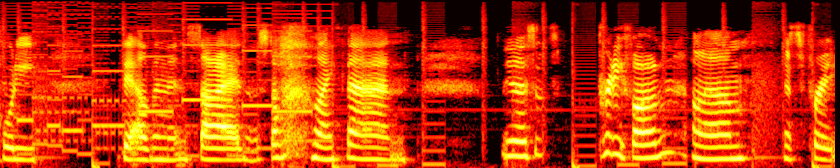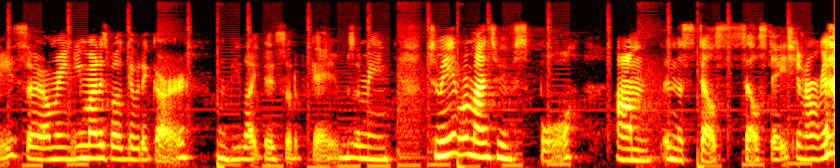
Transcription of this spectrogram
40,000 in size and stuff like that. And, yeah, so it's pretty fun. Um, it's free, so I mean, you might as well give it a go if you like those sort of games. I mean, to me, it reminds me of Spore. Um, in the stealth cell stage, and I really,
